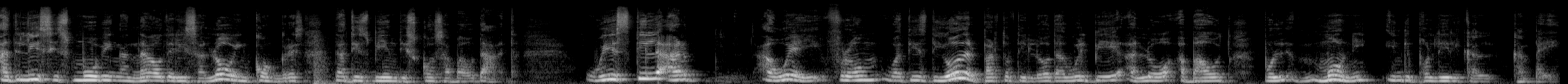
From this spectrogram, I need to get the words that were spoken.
at least it's moving, and now there is a law in Congress that is being discussed about that. We still are away from what is the other part of the law that will be a law about money in the political campaign,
